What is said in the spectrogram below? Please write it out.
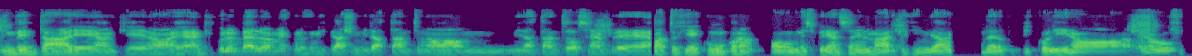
inventare, anche, no? È anche quello il bello a me, quello che mi piace, mi dà tanto, no? Mi dà tanto sempre il fatto che comunque una- ho un'esperienza nel marketing anche quando ero più piccolino, appena avevo finito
